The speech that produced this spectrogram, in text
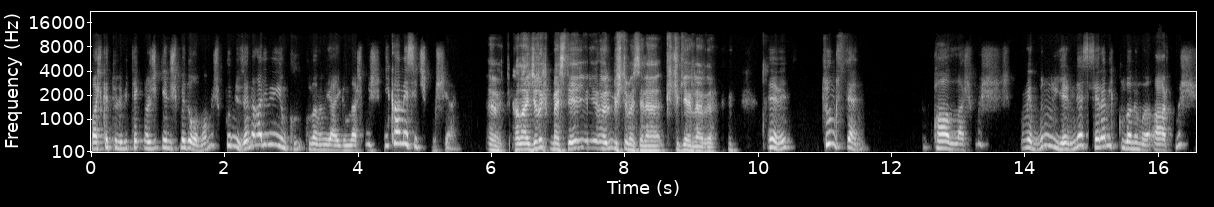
başka türlü bir teknolojik gelişme de olmamış. Bunun üzerine alüminyum kullanımı yaygınlaşmış. İkamesi çıkmış yani. Evet. Kalaycılık mesleği ölmüştü mesela küçük yerlerde. evet. Tungsten pahalılaşmış ve bunun yerine seramik kullanımı artmış.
